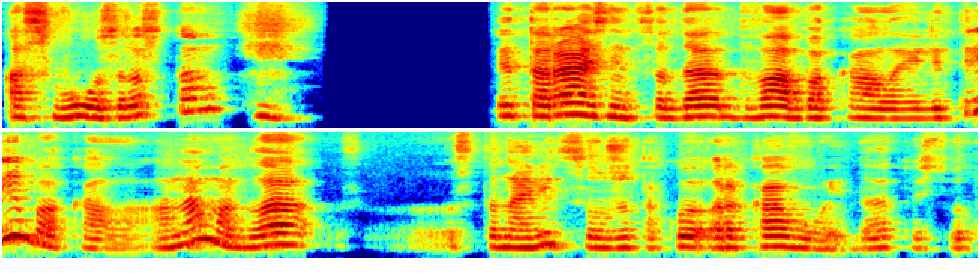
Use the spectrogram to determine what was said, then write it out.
А с возрастом эта разница, да, два бокала или три бокала, она могла становиться уже такой роковой, да, то есть вот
